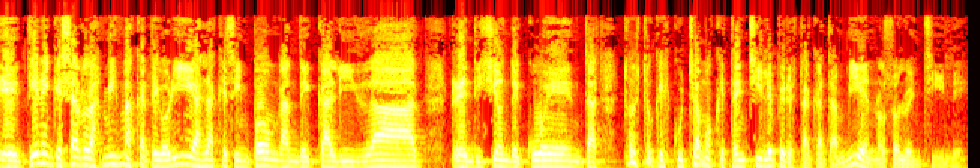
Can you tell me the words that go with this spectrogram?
Eh, tienen que ser las mismas categorías las que se impongan de calidad, rendición de cuentas, todo esto que escuchamos que está en Chile, pero está acá también, no solo en Chile.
